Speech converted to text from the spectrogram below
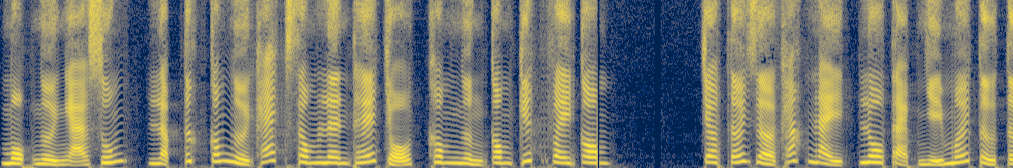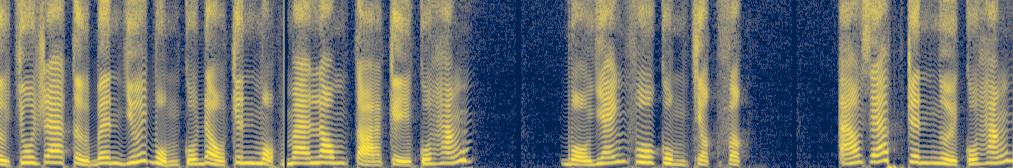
Một người ngã xuống, lập tức có người khác xông lên thế chỗ, không ngừng công kích vây công. Cho tới giờ khắc này, Lô Tạp Nhĩ mới từ từ chui ra từ bên dưới bụng của đầu kinh một ma long tọa kỵ của hắn. Bộ dáng vô cùng chật vật. Áo giáp trên người của hắn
